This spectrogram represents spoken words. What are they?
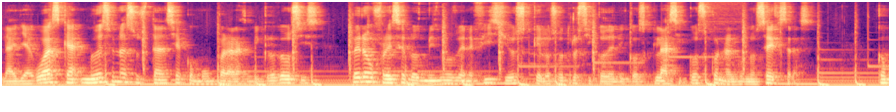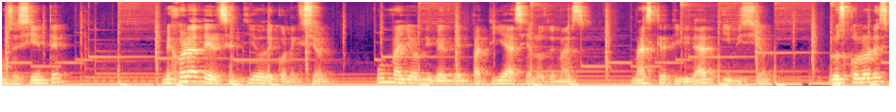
La ayahuasca no es una sustancia común para las microdosis, pero ofrece los mismos beneficios que los otros psicodélicos clásicos con algunos extras. ¿Cómo se siente? Mejora del sentido de conexión, un mayor nivel de empatía hacia los demás, más creatividad y visión. Los colores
